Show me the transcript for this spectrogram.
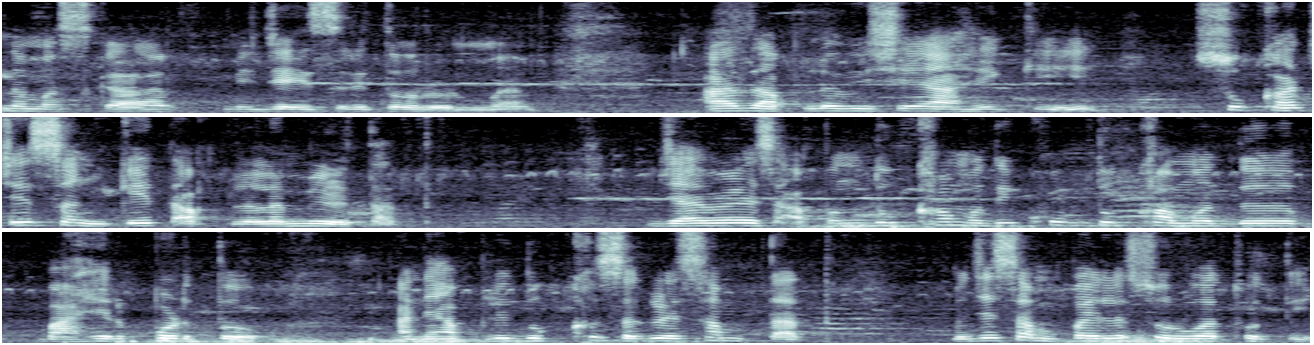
नमस्कार मी जयश्री तोरणमल. आज आपला विषय आहे की सुखाचे संकेत आपल्याला मिळतात. ज्यावेळेस आपण दुःखामध्ये खूप दुःखामध्ये बाहेर पडतो आणि आपले दुःख सगळे संपतात म्हणजे संपायला सुरुवात होती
